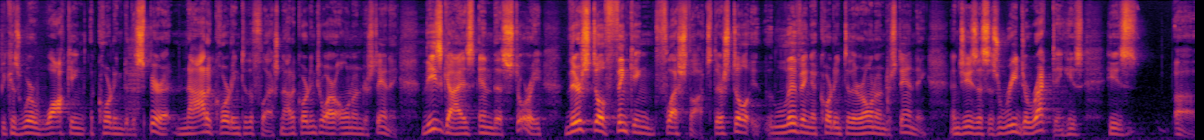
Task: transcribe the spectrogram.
because we're walking according to the spirit not according to the flesh not according to our own understanding. These guys in this story they're still thinking flesh thoughts. They're still living according to their own understanding. And jesus is redirecting. He's he's uh,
